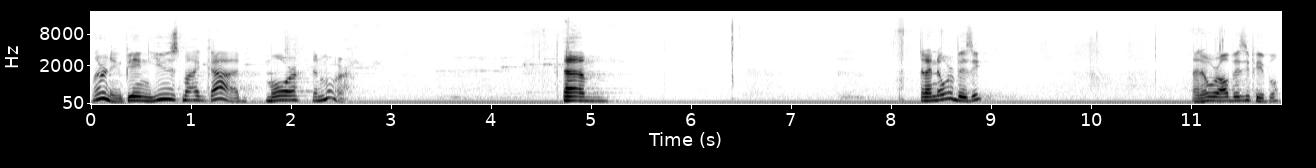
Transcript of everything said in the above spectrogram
Learning, being used by God more and more. Um, and I know we're busy. I know we're all busy people.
